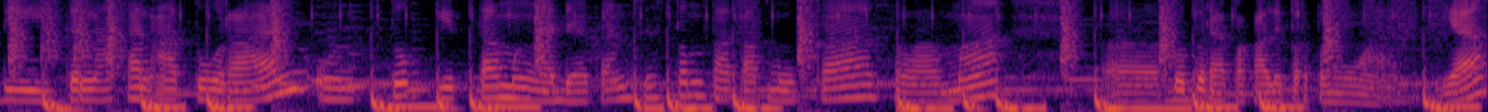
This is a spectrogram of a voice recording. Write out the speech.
dikenakan aturan untuk kita mengadakan sistem tatap muka selama uh, beberapa kali pertemuan ya.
